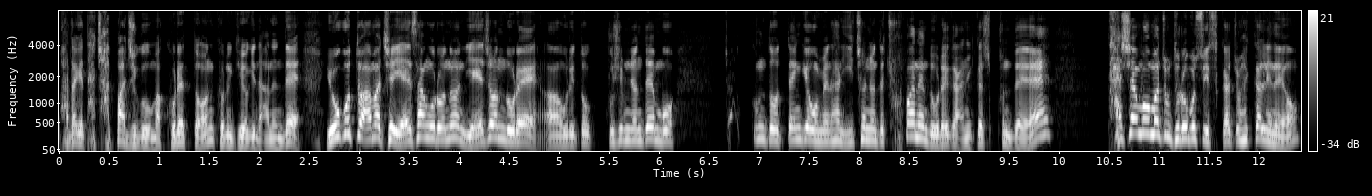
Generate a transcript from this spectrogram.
바닥에 다 자빠지고 막 그랬던 그런 기억이 나는데 요것도 아마 제 예상으로는 예전 노래 아 우리 또 90년대 뭐 조금 더 땡겨 오면 한 2000년대 초반의 노래가 아닐까 싶은데 다시 한 번만 좀 들어볼 수 있을까요? 좀 헷갈리네요.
